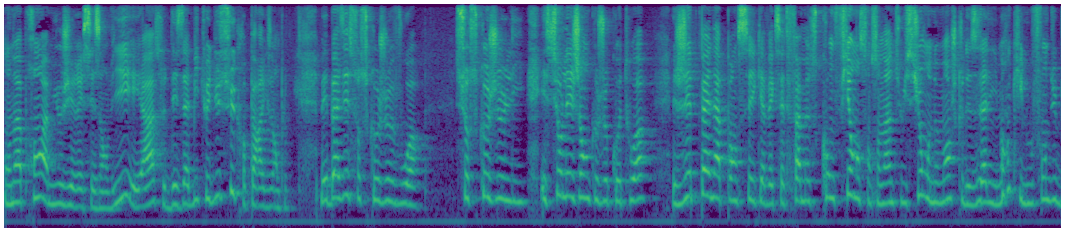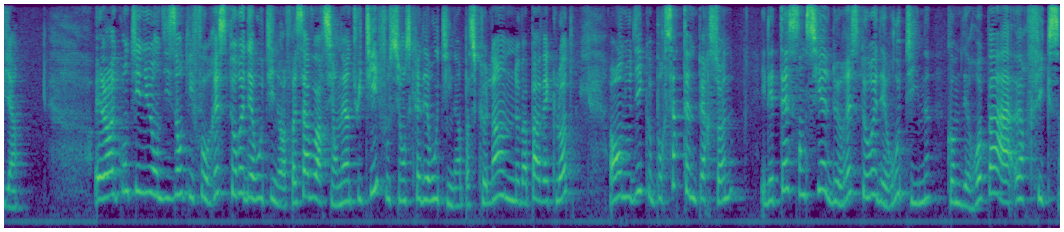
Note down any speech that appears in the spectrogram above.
On apprend à mieux gérer ses envies et à se déshabituer du sucre, par exemple. Mais basé sur ce que je vois, sur ce que je lis et sur les gens que je côtoie, j'ai peine à penser qu'avec cette fameuse confiance en son intuition, on ne mange que des aliments qui nous font du bien. Et alors, il continue en disant qu'il faut restaurer des routines. Alors, il faudrait savoir si on est intuitif ou si on se crée des routines, hein, parce que l'un ne va pas avec l'autre. On nous dit que pour certaines personnes, il est essentiel de restaurer des routines, comme des repas à heure fixe.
